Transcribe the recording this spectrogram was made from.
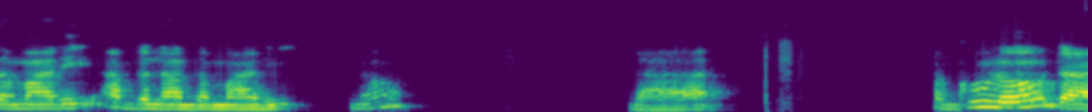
သမာဓိအပ္ပနာသမာဓိနော်ဒါအခုလို့ဒါ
